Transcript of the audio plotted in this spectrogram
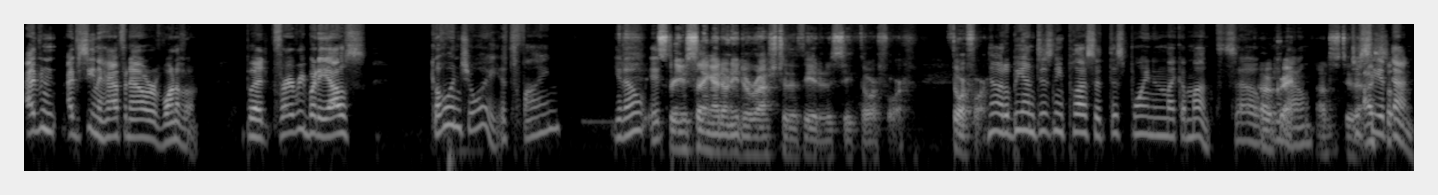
I've been, I've seen a half an hour of one of them, but for everybody else, go enjoy. It's fine. You know, it's So you're saying I don't need to rush to the theater to see Thor 4? Thor 4. no. It'll be on Disney Plus at this point in like a month. So oh, you great. know, I'll just do just that. I see it saw- done.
